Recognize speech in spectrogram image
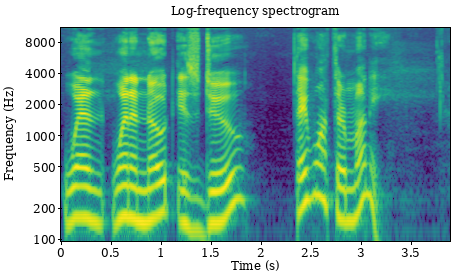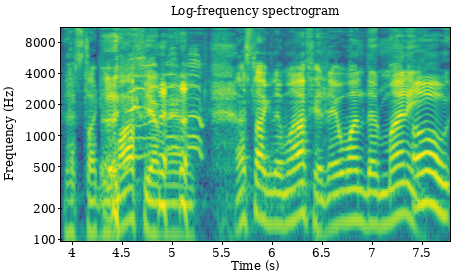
when when a note is due, they want their money. That's like the mafia, man. That's like the mafia. They want their money. Oh,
